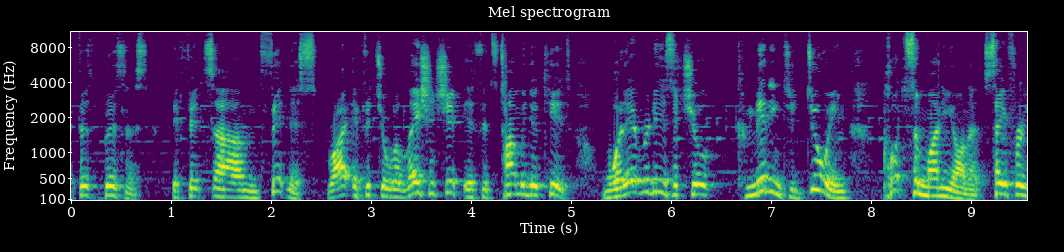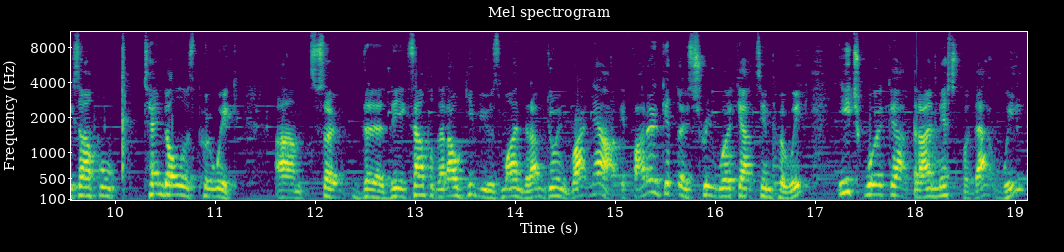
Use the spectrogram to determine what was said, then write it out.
if it's business, if it's um, fitness, right? If it's your relationship, if it's time with your kids, whatever it is that you're committing to doing, put some money on it. Say, for example, $10 per week. Um, so the, the example that I'll give you is mine that I'm doing right now. If I don't get those three workouts in per week, each workout that I miss for that week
